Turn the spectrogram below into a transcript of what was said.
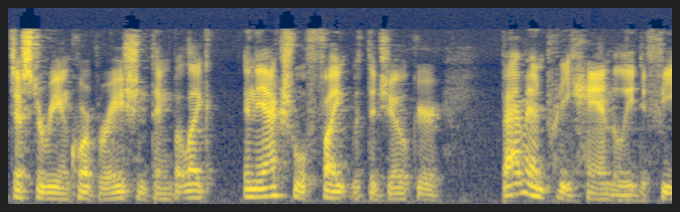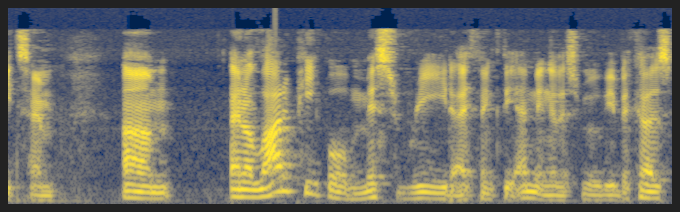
just a reincorporation thing. But like in the actual fight with the Joker, Batman pretty handily defeats him. Um, and a lot of people misread, I think, the ending of this movie because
